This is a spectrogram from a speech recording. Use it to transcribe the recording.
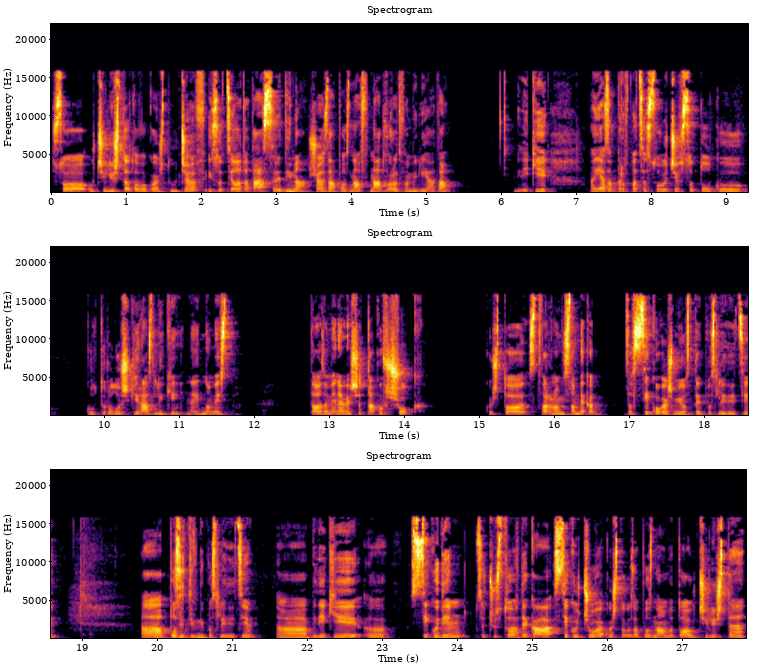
со училиштето во кое што учев и со целата таа средина што ја запознав, надвор од фамилијата. Бидејќи ја за прв пат се соочив со толку културолошки разлики на едно место. Тоа за мене беше таков шок, кој што стварно мислам дека за секогаш ми остаи последици, а, позитивни последици, а, бидејќи секој ден се чувствував дека секој човек кој што го запознавам во тоа училиште,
